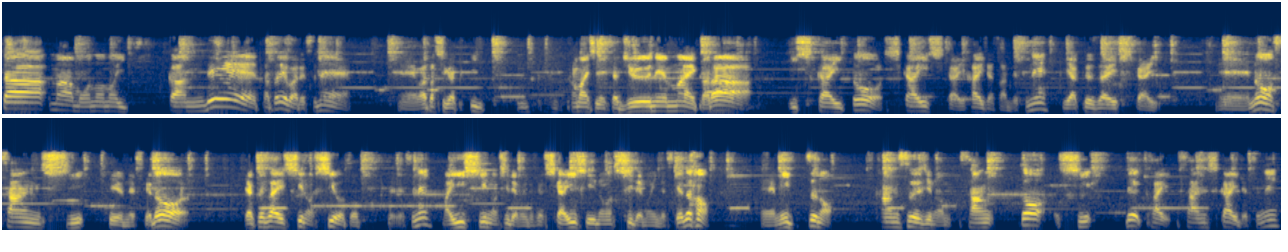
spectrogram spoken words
た、まあ、ものの一環で、例えばですね、えー、私が釜石にした10年前から、医師会と歯科医師会、歯医者さんですね、薬剤師会、えー、の3師っていうんですけど、薬剤師の師を取ってですね、まあ、医師の師でもいいんですけど、歯科医師の師でもいいんですけど、えー、3つの関数字の3と死で会、3司会ですね。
